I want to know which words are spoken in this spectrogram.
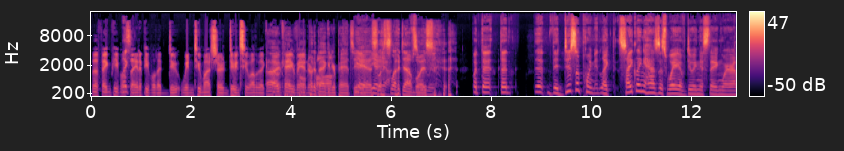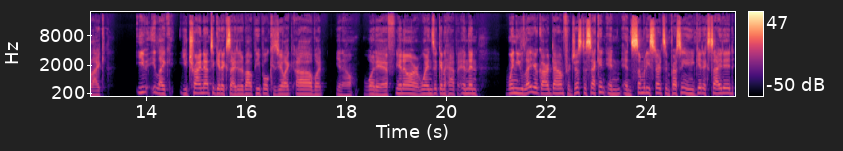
the thing people like- say to people that do win too much or do too well? They're like, okay, van der Poel, put it back in your pants. Yeah, Yeah, yeah. yeah, slow, yeah. slow it down, boys. But the the the the disappointment, like cycling, has this way of doing this thing where like, you like you try not to get excited about people because you're like, oh, but you know, what if, you know, or when's it to happen? And then when you let your guard down for just a second and and somebody starts impressing and you get excited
